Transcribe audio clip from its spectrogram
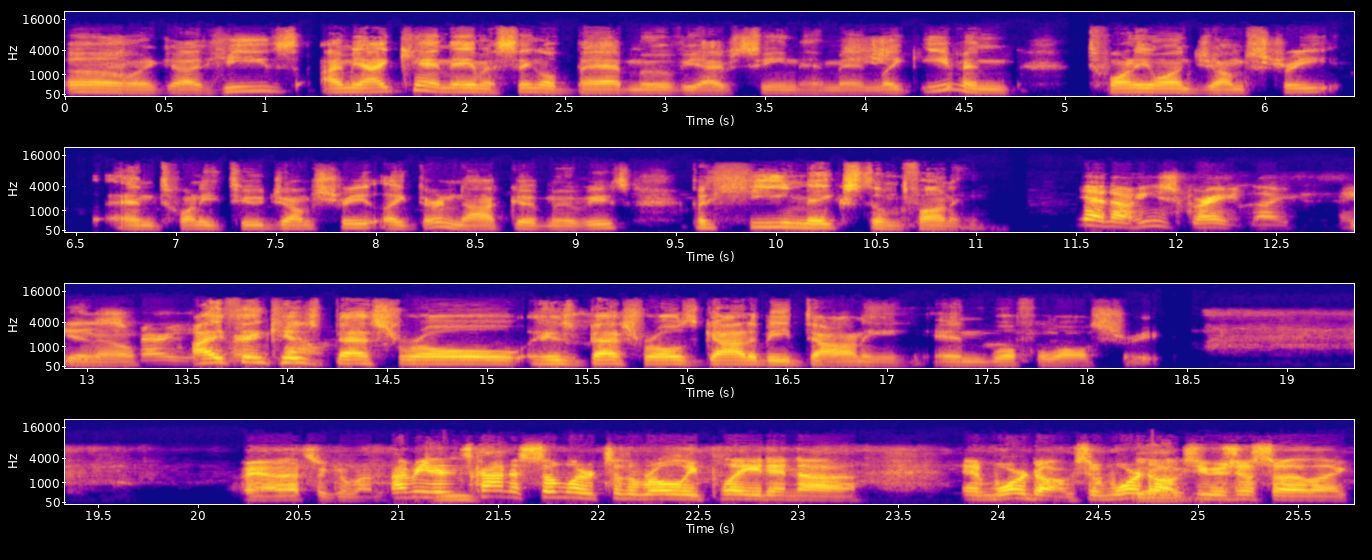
Oh my god, he's. I mean, I can't name a single bad movie I've seen him in. Like even Twenty One Jump Street and Twenty Two Jump Street, like they're not good movies, but he makes them funny. Yeah, no, he's great. Like he's You know, very, I very think his best role, his best role's got to be Donnie in Wolf of Wall Street. Yeah, that's a good one. I mean, it's kind of similar to the role he played in uh in War Dogs. In War Yeah. Dogs, he was just a like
